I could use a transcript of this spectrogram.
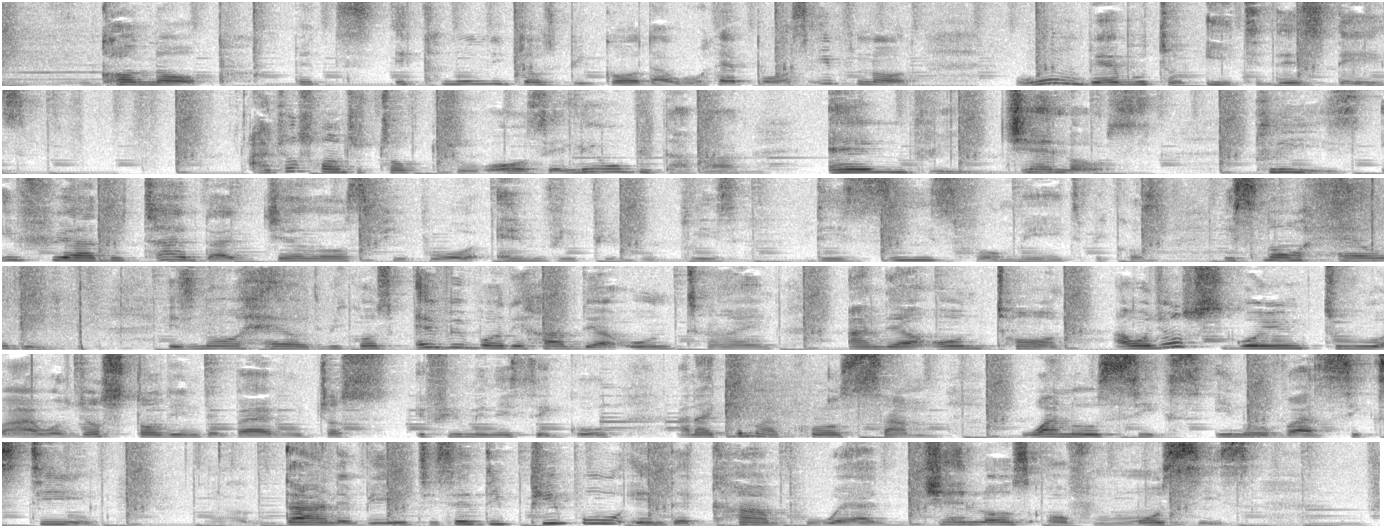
gone up. But it can only just be God that will help us. If not, we won't be able to eat these days. I just want to talk to us a little bit about envy, jealous. Please, if you are the type that jealous people or envy people, please disease from it because it's not healthy is not held because everybody have their own time and their own turn. I was just going through, I was just studying the Bible just a few minutes ago, and I came across Psalm 106 in over 16 down a bit. He said, The people in the camp were jealous of Moses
